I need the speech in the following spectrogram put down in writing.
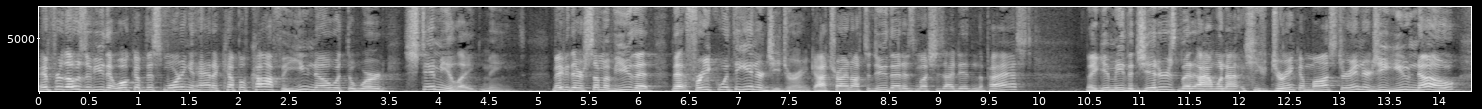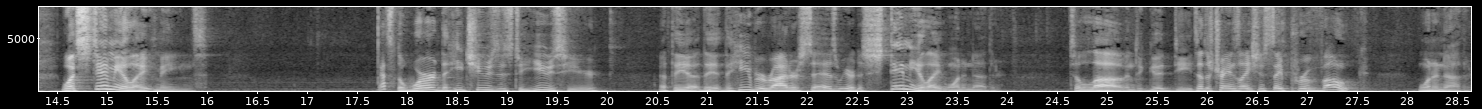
And for those of you that woke up this morning and had a cup of coffee, you know what the word stimulate means. Maybe there are some of you that, that frequent the energy drink. I try not to do that as much as I did in the past. They give me the jitters, but I, when I, you drink a monster energy, you know what stimulate means. That's the word that he chooses to use here. That the, uh, the, the Hebrew writer says we are to stimulate one another to love and to good deeds. Other translations say provoke one another.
